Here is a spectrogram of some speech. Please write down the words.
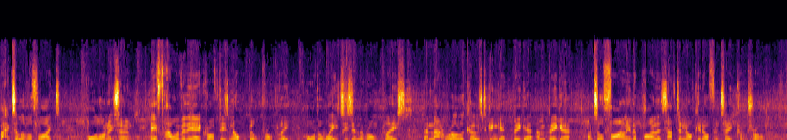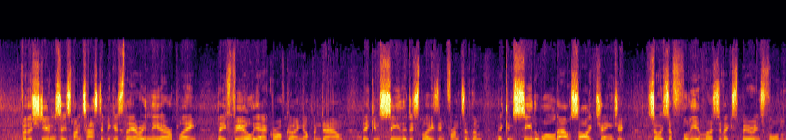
back to level flight all on its own. If, however, the aircraft is not built properly or the weight is in the wrong place, then that roller coaster can get bigger and bigger until finally the pilots have to knock it off and take control. For the students, it's fantastic because they are in the aeroplane, they feel the aircraft going up and down, they can see the displays in front of them, they can see the world outside changing. So it's a fully immersive experience for them.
